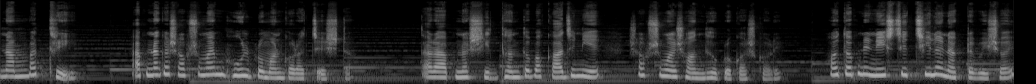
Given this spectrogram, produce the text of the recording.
নাম্বার থ্রি, আপনাকে সবসময় ভুল প্রমাণ করার চেষ্টা। তারা আপনার সিদ্ধান্ত বা কাজ নিয়ে সবসময় সন্দেহ প্রকাশ করে। হয়তো আপনি নিশ্চিত ছিলেন একটা বিষয়,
